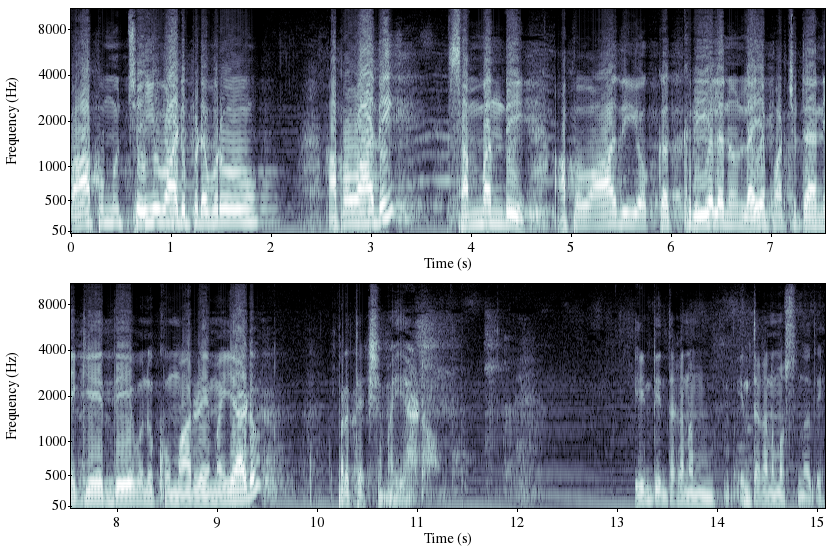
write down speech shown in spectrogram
పాపము చేయువాడిప్పుడెవరు అపవాది సంబంధి. అపవాది యొక్క క్రియలను లయపరచటానికే దేవుని కుమారుడు ఏమయ్యాడు? ప్రత్యక్షమయ్యాడు. ఏంటి ఇంతకనం ఇంతకనం వస్తున్నది?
